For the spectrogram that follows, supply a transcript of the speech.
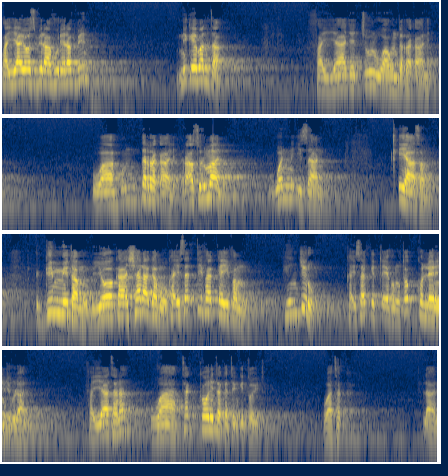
fayyaa yoo si biraa fuudhe rabbiin ni qeebaltaa? Fayyaa jechuun waa hundarra qaali. Waa hundarra qaali. Ra'asul maal? Wanni isaan qiyaasamu gimmitamu yookaan shalagamu ka isatti fakkeeyfamu hin jiru. Ka isa qixxeeffamu tokkolleen hin jiru laal. Fayyaa tana waa takka wani takka ittiin qixxooytu. Waa takka. Laal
